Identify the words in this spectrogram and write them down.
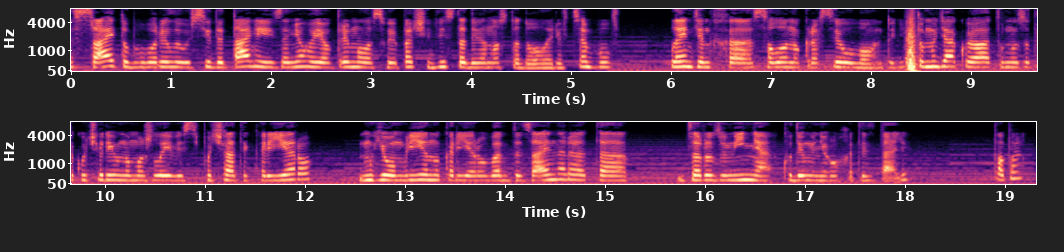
сайт, обговорили усі деталі, і за нього я отримала свої перші 290 доларів. Це був лендінг е, салону краси у Лондоні. Тому дякую Атому за таку чарівну можливість почати кар'єру, мою омріяну кар'єру веб-дизайнера та за розуміння, куди мені рухатись далі. Па-па!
